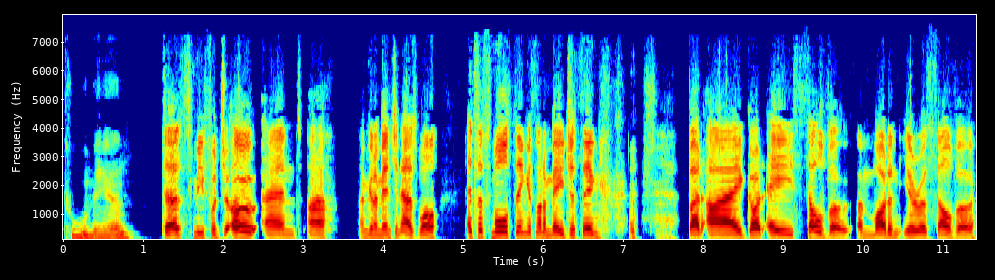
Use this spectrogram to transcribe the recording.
Cool, man. That's me for Joe. Oh, and uh, I'm gonna mention as well. It's a small thing. It's not a major thing, but I got a salvo, a modern era salvo,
